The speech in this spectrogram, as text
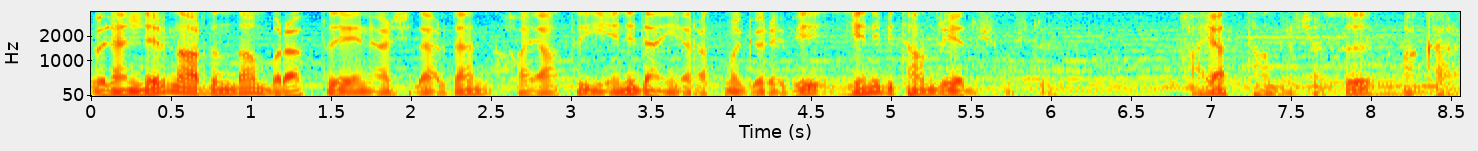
Ölenlerin ardından bıraktığı enerjilerden hayatı yeniden yaratma görevi yeni bir tanrıya düşmüştü. Hayat tanrıçası Akara.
